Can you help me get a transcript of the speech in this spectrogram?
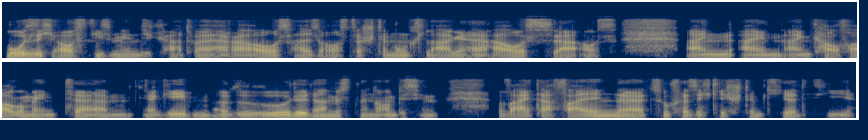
wo sich aus diesem Indikator heraus, also aus der Stimmungslage heraus, äh, aus ein, ein, ein Kaufargument äh, ergeben würde. Da müssten wir noch ein bisschen weiter fallen. Äh, zuversichtlich stimmt hier hier die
